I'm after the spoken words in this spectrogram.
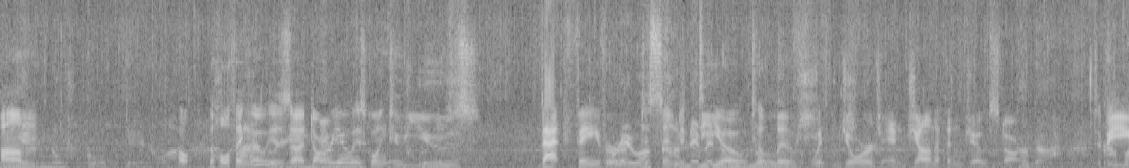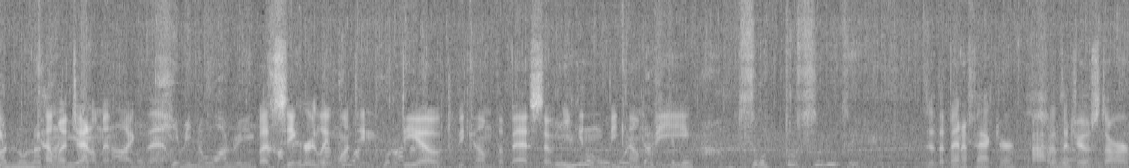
Um, oh, the whole thing though is uh, Dario is going to use that favor to send Dio to live with George and Jonathan Joestar. To be, become a gentleman like them, but secretly wanting Dio to become the best so he can become the is it the benefactor of the Joestar?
